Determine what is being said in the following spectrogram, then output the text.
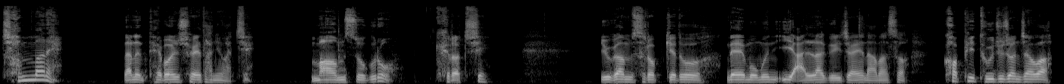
천만에. 나는 대번쇼에 다녀왔지. 마음속으로 그렇지. 유감스럽게도 내 몸은 이 안락 의자에 남아서 커피 두 주전자와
